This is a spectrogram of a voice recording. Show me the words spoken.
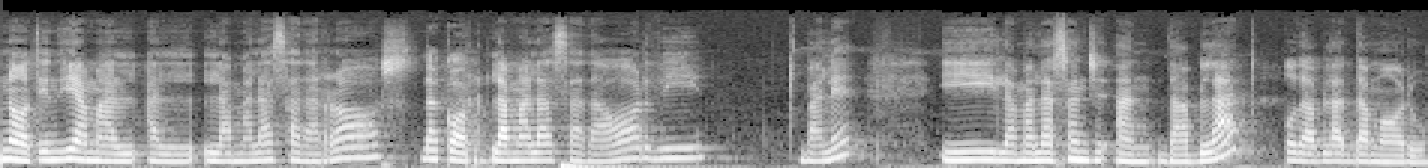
No, tindríem el, el, la melassa d'arròs, D'acord. la melassa d'ordi, vale? i la melassa de blat o de blat de moro.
